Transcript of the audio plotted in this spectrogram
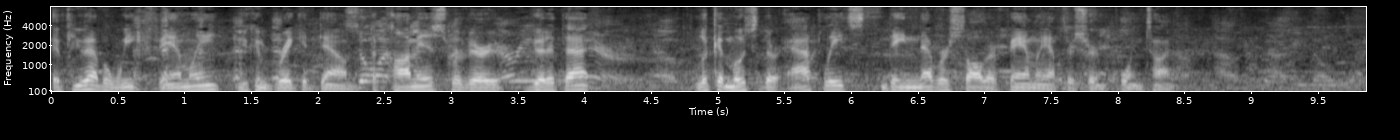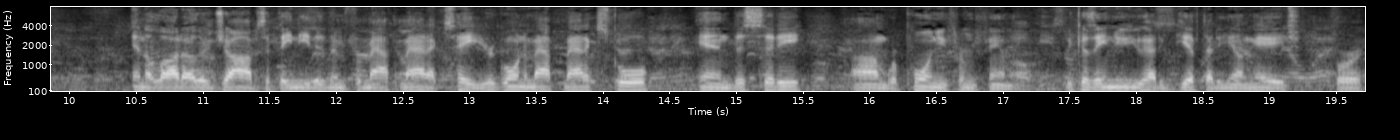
if you have a weak family, you can break it down. The communists were very good at that. Look at most of their athletes, they never saw their family after a certain point in time. And a lot of other jobs, if they needed them for mathematics, hey, you're going to mathematics school in this city, um, we're pulling you from your family because they knew you had a gift at a young age for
